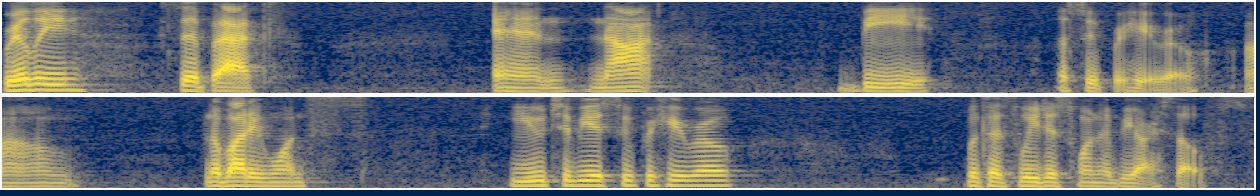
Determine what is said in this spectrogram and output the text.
really sit back and not be a superhero. Um, nobody wants you to be a superhero because we just want to be ourselves.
